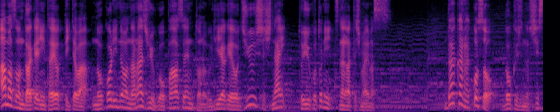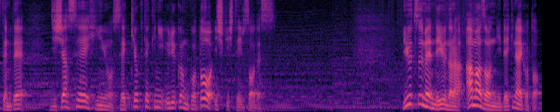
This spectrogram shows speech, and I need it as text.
Amazon だけに頼っていては残りの75%の売り上げを重視しないということにつながってしまいます。だからこそ独自のシステムで自社製品を積極的に売り込むことを意識しているそうです。流通面で言うなら Amazon にできないこと、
